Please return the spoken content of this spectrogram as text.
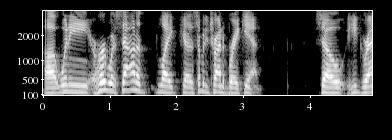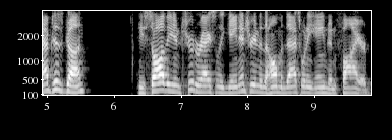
uh, when he heard what sounded like uh, somebody trying to break in. So he grabbed his gun. He saw the intruder actually gain entry into the home, and that's when he aimed and fired.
